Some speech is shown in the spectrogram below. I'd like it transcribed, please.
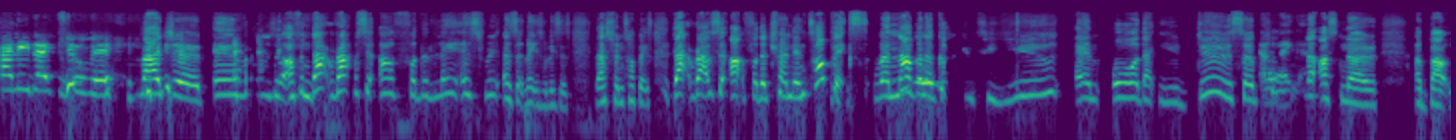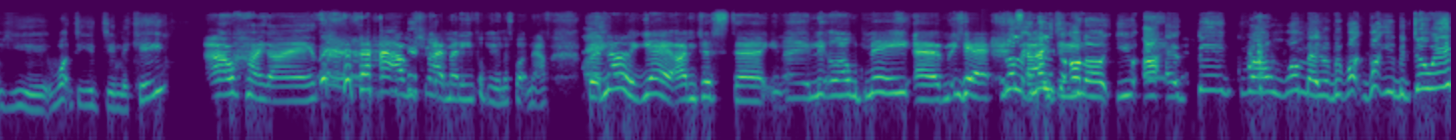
Sha. Don't kill me. Imagine, imagine. I think that wraps it up for the latest, re- as it latest releases. That's trending topics. That wraps it up for the trending topics. We're now gonna go into you and all that you do. So Oh please let us know about you. What do you do, Nikki? Oh, hi guys. I'm trying. You put me on the spot now. But no, yeah, I'm just, uh, you know, little old me. Um, yeah. You So know I Little you are a big grown woman. What what you be doing?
